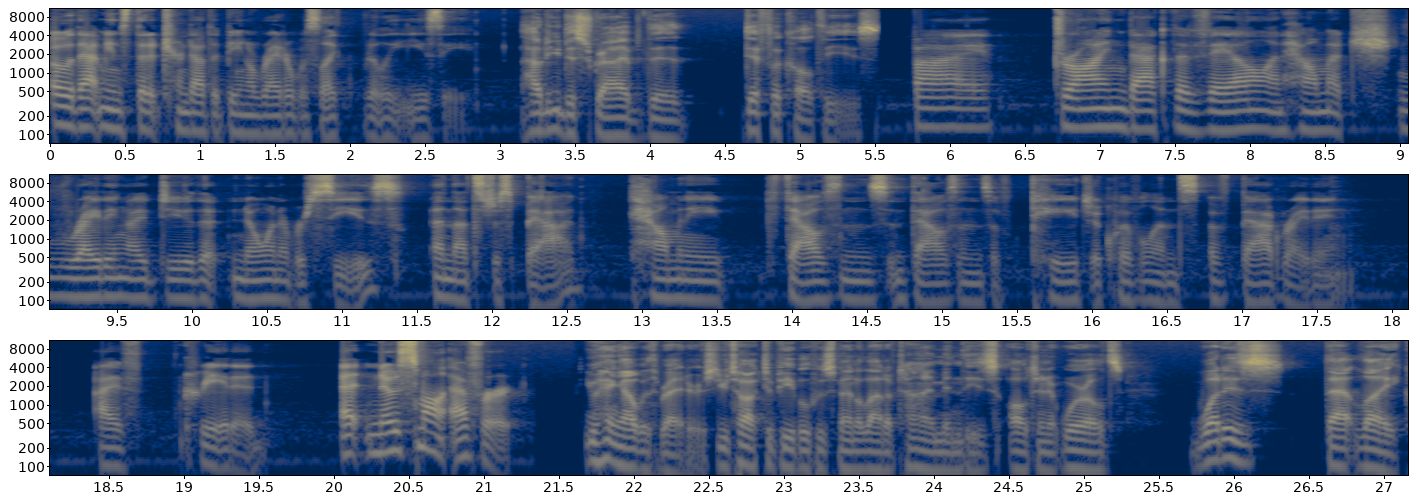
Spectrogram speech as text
oh, that means that it turned out that being a writer was like really easy. How do you describe the difficulties? By drawing back the veil on how much writing I do that no one ever sees, and that's just bad. How many thousands and thousands of page equivalents of bad writing I've created at no small effort. You hang out with writers, you talk to people who spend a lot of time in these alternate worlds. What is that like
